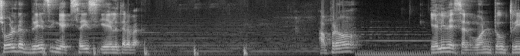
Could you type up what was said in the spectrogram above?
ஷோல்டர் பிரேசிங் எக்ஸசைஸ் ஏழு தடவை. அப்புறம் elevation one two three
